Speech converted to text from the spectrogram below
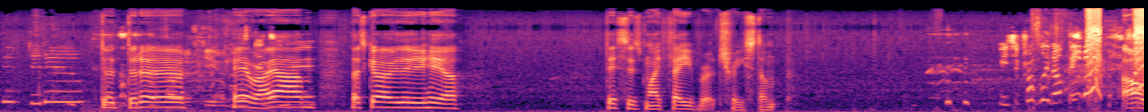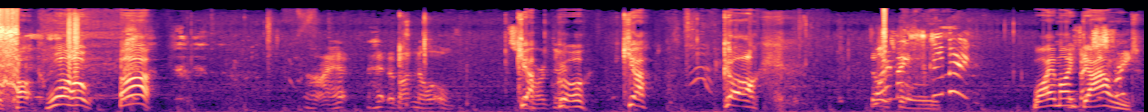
Du- du- du. Here I am. Let's go the- here. This is my favourite tree stump. You should probably not be here. Oh, cock. Whoa! Ah! Oh, I hit, hit the button a little too Gah, hard there. go! Gah! Gah! Still Why am I screaming? Why am I Infectious downed? strike.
